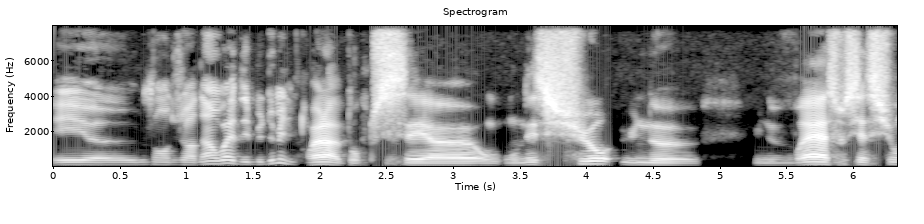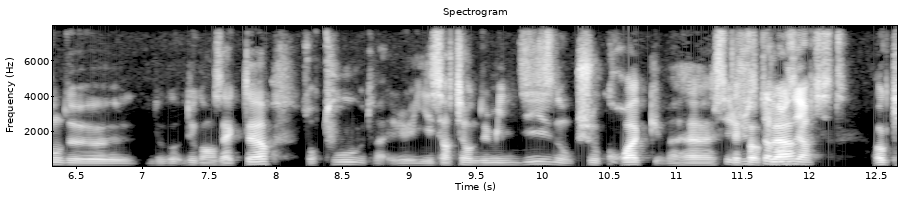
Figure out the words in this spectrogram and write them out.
et euh, Jean Dujardin, ouais, début 2000. Voilà, donc c'est, euh, on, on est sur une, une vraie association de, de, de grands acteurs. Surtout, enfin, il est sorti en 2010, donc je crois que euh, à C'est cette juste avant époque-là. The Artist. Ok,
